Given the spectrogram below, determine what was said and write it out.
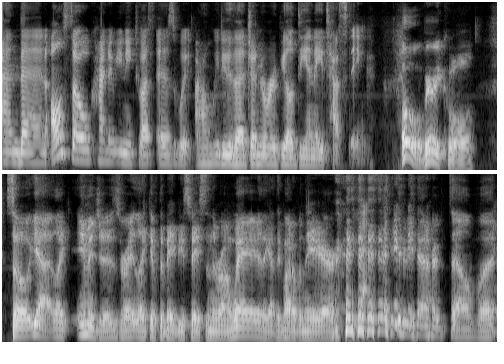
And then also kind of unique to us is we, um, we do the gender reveal DNA testing. Oh, very cool. So yeah, like images, right? Like if the baby's facing the wrong way or they got their butt up in the air, Yes. it can be kind of hard to tell. But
